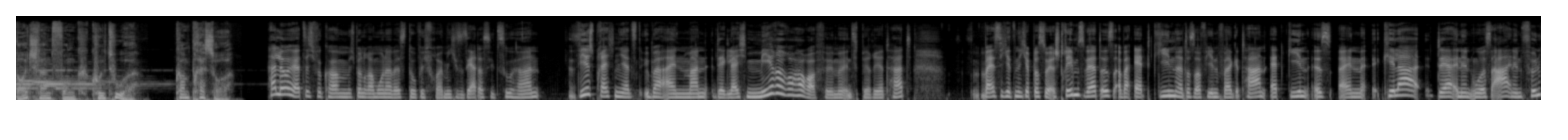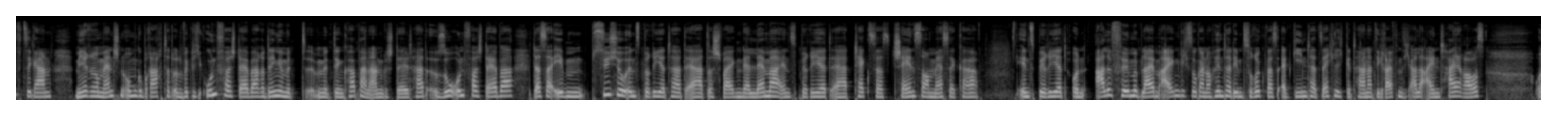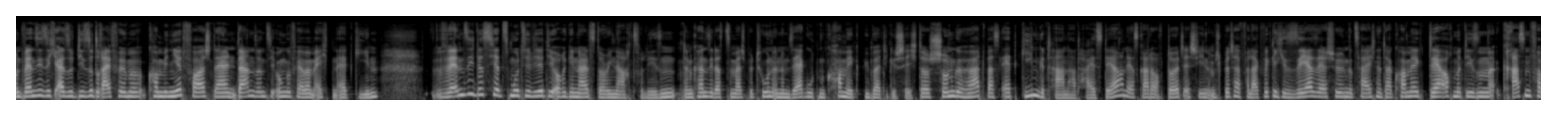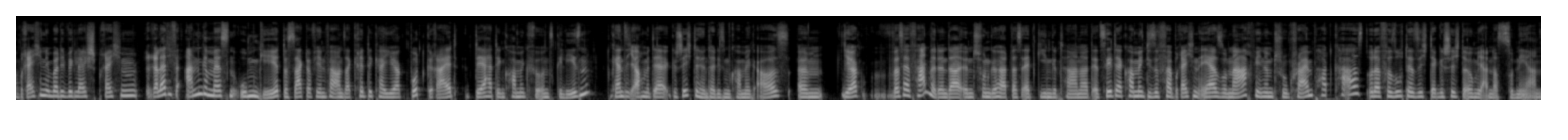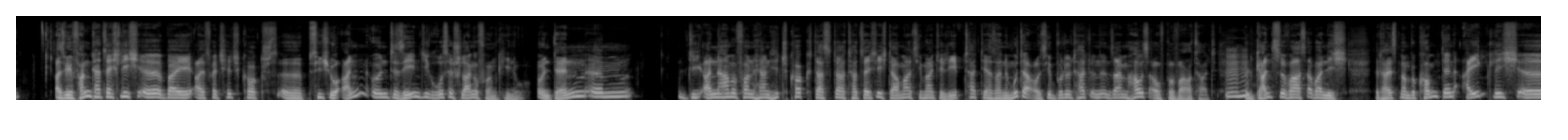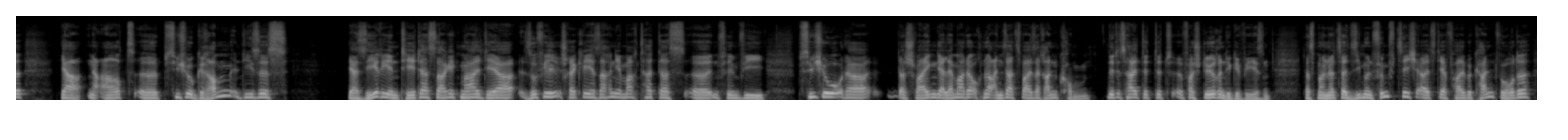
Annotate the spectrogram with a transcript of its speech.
Deutschlandfunk Kultur Kompressor Hallo, herzlich willkommen. Ich bin Ramona Westhof. Ich freue mich sehr, dass Sie zuhören. Wir sprechen jetzt über einen Mann, der gleich mehrere Horrorfilme inspiriert hat weiß ich jetzt nicht, ob das so erstrebenswert ist, aber Ed Gein hat das auf jeden Fall getan. Ed Gein ist ein Killer, der in den USA in den 50ern mehrere Menschen umgebracht hat und wirklich unvorstellbare Dinge mit, mit den Körpern angestellt hat. So unvorstellbar, dass er eben Psycho inspiriert hat. Er hat das Schweigen der Lämmer inspiriert. Er hat Texas Chainsaw Massacre inspiriert und alle Filme bleiben eigentlich sogar noch hinter dem zurück, was Ed Gein tatsächlich getan hat. Die greifen sich alle einen Teil raus. Und wenn Sie sich also diese drei Filme kombiniert vorstellen, dann sind Sie ungefähr beim echten Ed Gein. Wenn Sie das jetzt motiviert, die Originalstory nachzulesen, dann können Sie das zum Beispiel tun in einem sehr guten Comic über die Geschichte. Schon gehört, was Ed Gein getan hat, heißt der. Der ist gerade auf Deutsch erschienen im Splitter Verlag. Wirklich sehr, sehr schön gezeichneter Comic, der auch mit diesen krassen Verbrechen, über die wir gleich sprechen, relativ angemessen umgeht. Das sagt auf jeden Fall unser Kritiker Jörg Buttgereit. Der hat den Comic für uns gelesen, kennt sich auch mit der Geschichte hinter diesem Comic aus. Ähm, Jörg, was erfahren wir denn da in schon gehört, was Ed Gein getan hat? Erzählt der Comic diese Verbrechen eher so nach wie in einem True Crime Podcast oder versucht er sich der Geschichte irgendwie anders zu nähern? Also wir fangen tatsächlich äh, bei Alfred Hitchcocks äh, Psycho an und sehen die große Schlange vorm Kino. Und dann ähm, die Annahme von Herrn Hitchcock, dass da tatsächlich damals jemand gelebt hat, der seine Mutter ausgebuddelt hat und in seinem Haus aufbewahrt hat. Mhm. Und ganz so war es aber nicht. Das heißt, man bekommt denn eigentlich äh, ja, eine Art äh, Psychogramm dieses ja, Serientäters, sage ich mal, der so viel schreckliche Sachen gemacht hat, dass äh, ein Film wie Psycho oder Das Schweigen der Lämmer da auch nur ansatzweise rankommen. Das ist halt das, das äh, Verstörende gewesen, dass man 1957, als der Fall bekannt wurde,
